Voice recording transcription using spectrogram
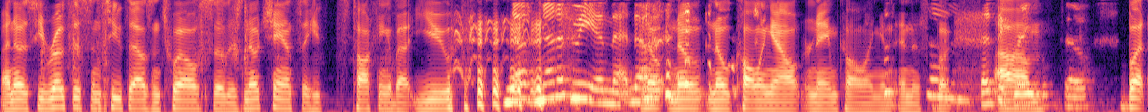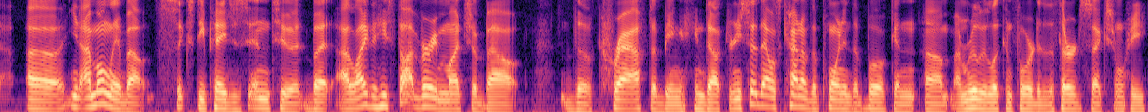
I notice he wrote this in 2012, so there's no chance that he's talking about you. no, none of me in that. No, no, no, no calling out or name calling in, in this book. That's a great um, book, though. But uh, you know, I'm only about 60 pages into it, but I like that he's thought very much about the craft of being a conductor, and he said that was kind of the point of the book. And um, I'm really looking forward to the third section where he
